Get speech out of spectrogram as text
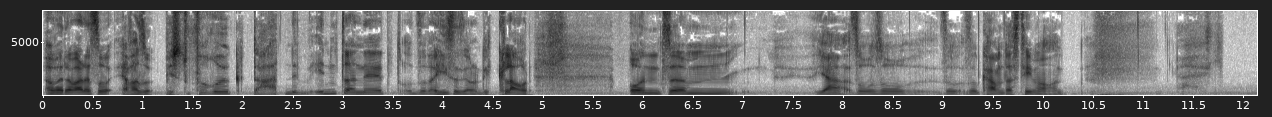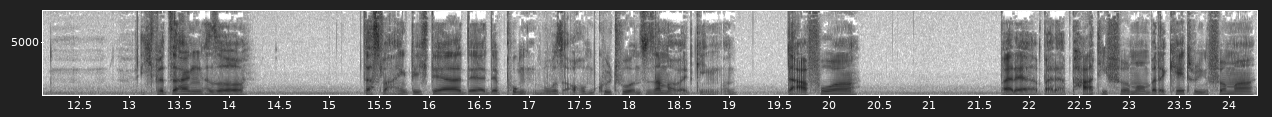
Aber da war das so, er war so, bist du verrückt? Daten im Internet? Und so, da hieß es ja noch nicht Cloud. Und ähm, ja, so, so, so, so kam das Thema. Und ich, ich würde sagen, also das war eigentlich der, der, der Punkt, wo es auch um Kultur und Zusammenarbeit ging. Und davor bei der, bei der Partyfirma und bei der Cateringfirma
